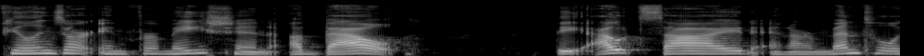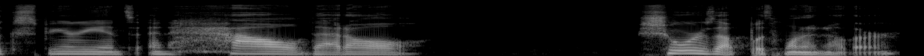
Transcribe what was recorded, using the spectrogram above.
feelings are information about the outside and our mental experience and how that all shores up with one another.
